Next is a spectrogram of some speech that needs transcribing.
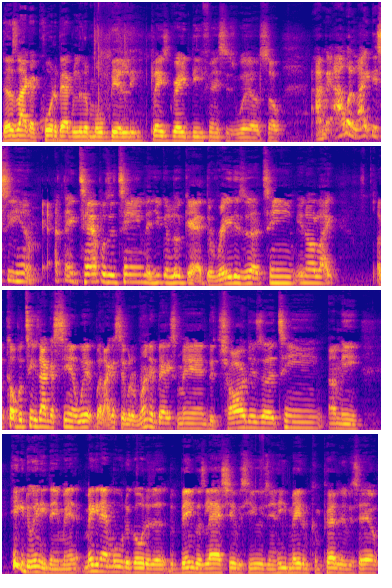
Does like a quarterback with a little mobility. Plays great defense as well. So I mean, I would like to see him. I think Tampa's a team that you can look at. The Raiders are a team. You know, like a couple teams I can see him with. But like I said, with the running backs, man, the Chargers are a team. I mean, he can do anything, man. Making that move to go to the, the Bengals last year was huge, and he made them competitive as hell.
